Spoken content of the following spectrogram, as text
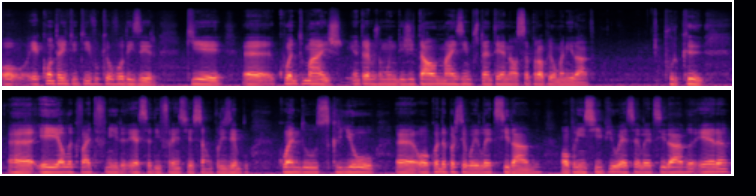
Uh, é contraintuitivo o que eu vou dizer que é uh, quanto mais entramos no mundo digital, mais importante é a nossa própria humanidade, porque uh, é ela que vai definir essa diferenciação. Por exemplo, quando se criou uh, ou quando apareceu a eletricidade, ao princípio essa eletricidade era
